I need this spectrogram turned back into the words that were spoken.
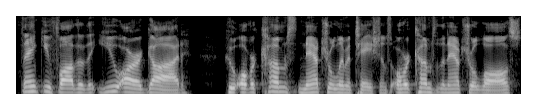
Thank you, Father, that you are a God who overcomes natural limitations, overcomes the natural laws,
